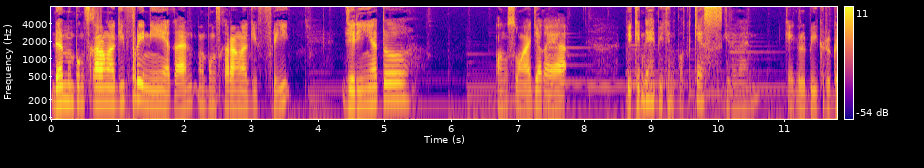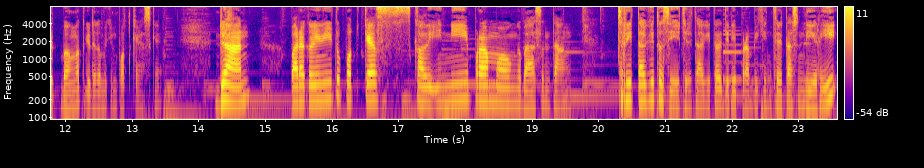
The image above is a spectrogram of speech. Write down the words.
Dan mumpung sekarang lagi free nih ya kan? Mumpung sekarang lagi free jadinya tuh langsung aja kayak bikin deh bikin podcast gitu kan. Kayak lebih greget banget gitu kan bikin podcast kayak. Dan pada kali ini tuh podcast kali ini Pram mau ngebahas tentang cerita gitu sih, cerita gitu. Jadi Pram bikin cerita sendiri.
